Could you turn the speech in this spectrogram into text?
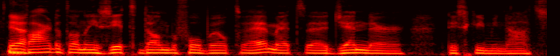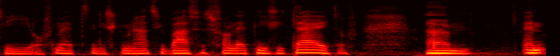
Ja. waar dat dan in zit dan bijvoorbeeld hè, met genderdiscriminatie of met discriminatie op basis van etniciteit. Of, ehm, en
